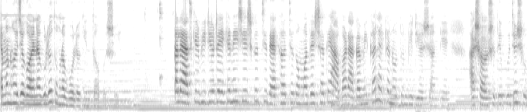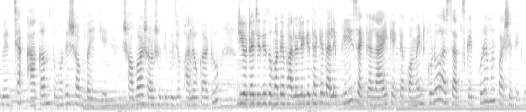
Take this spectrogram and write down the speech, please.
কেমন হয়েছে গয়নাগুলো তোমরা বলো কিন্তু অবশ্যই। তাহলে আজকের ভিডিওটা এখানেই শেষ করছি, দেখা হচ্ছে তোমাদের সাথে আবার আগামীকাল একটা নতুন ভিডিওর সঙ্গে। আর সরস্বতী পুজো শুভেচ্ছা, আগাম তোমাদের সবাইকে। সবার সরস্বতী পুজো ভালো কাটুক। ভিডিওটা যদি তোমাদের ভালো লেগে থাকে তাহলে প্লিজ একটা লাইক, একটা কমেন্ট করো আর সাবস্ক্রাইব করে আমার পাশে থেকো।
